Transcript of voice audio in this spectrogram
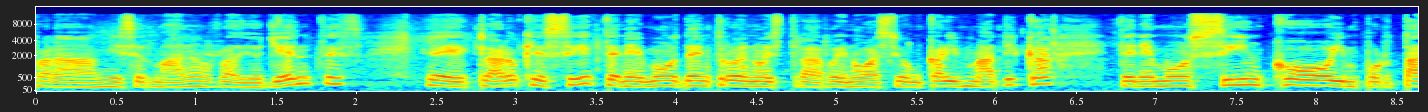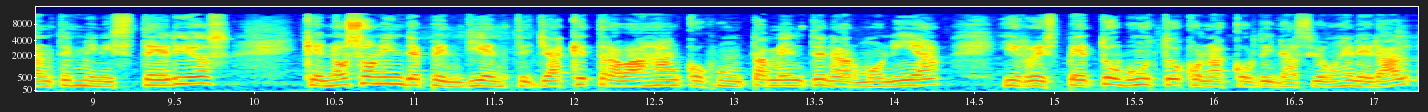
para mis hermanos radioyentes. Eh, claro que sí, tenemos dentro de nuestra renovación carismática, tenemos cinco importantes ministerios que no son independientes, ya que trabajan conjuntamente en armonía y respeto mutuo con la coordinación general,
